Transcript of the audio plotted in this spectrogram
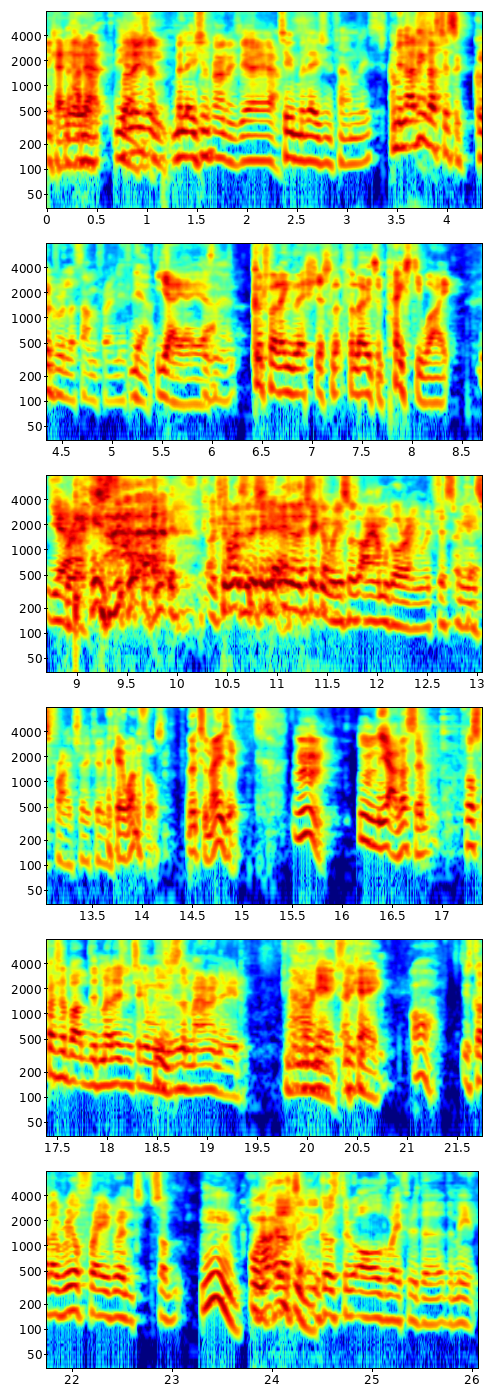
Okay, I yeah, yeah. yeah, Malaysian, Malaysian, families, yeah, yeah. two Malaysian families. I mean, I think that's just a good rule of thumb for anything. Yeah. Yeah, yeah, yeah. Isn't it? Good for English. Just look for loads of pasty white. Yeah. I tried the this chicken, here? these are the chicken wings. So ayam goreng, which just means fried chicken. Okay, wonderful. Looks amazing. Mm, yeah, that's it. What's special about the Malaysian chicken wings is the marinade. and the Marinade. So you okay. can- oh, it's got a real fragrant sort of. Oh, that is good. It goes through all the way through the, the meat.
